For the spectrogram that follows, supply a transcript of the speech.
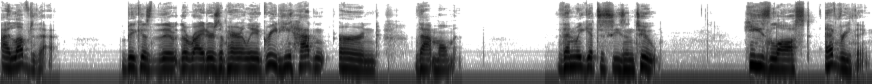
I loved that because the the writers apparently agreed he hadn't earned that moment. Then we get to season 2. He's lost everything.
